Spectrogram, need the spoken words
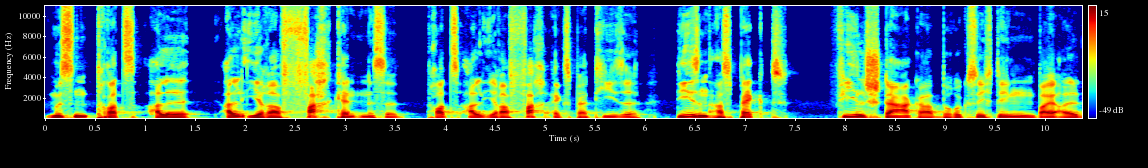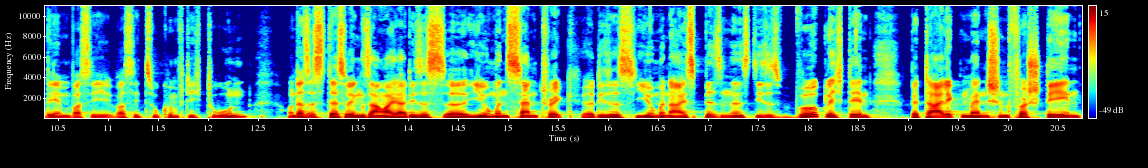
müssen trotz alle all ihrer Fachkenntnisse, trotz all ihrer Fachexpertise diesen Aspekt viel stärker berücksichtigen bei all dem, was sie, was sie zukünftig tun und das ist, deswegen sagen wir ja, dieses äh, Human-Centric, äh, dieses Humanized Business, dieses wirklich den beteiligten Menschen verstehen,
